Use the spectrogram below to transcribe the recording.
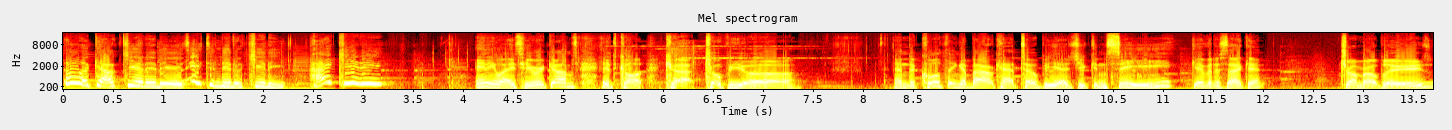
Look how cute it is! It's a little kitty. Hi, kitty. Anyways, here it comes. It's called Catopia. And the cool thing about Catopia, as you can see, give it a second. Drum roll, please.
